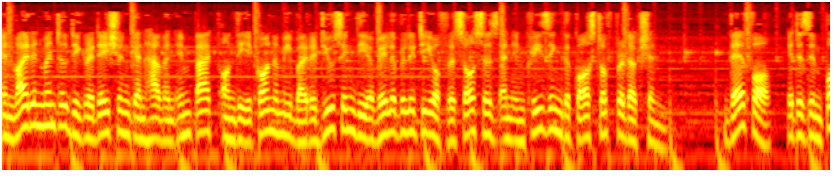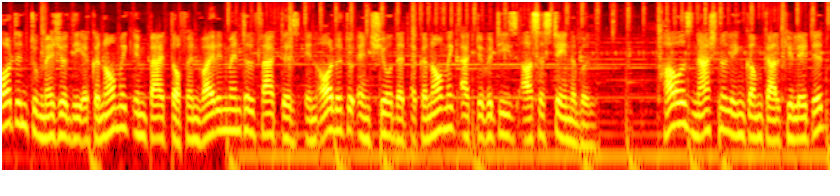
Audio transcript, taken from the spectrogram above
Environmental degradation can have an impact on the economy by reducing the availability of resources and increasing the cost of production. Therefore, it is important to measure the economic impact of environmental factors in order to ensure that economic activities are sustainable. How is national income calculated?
